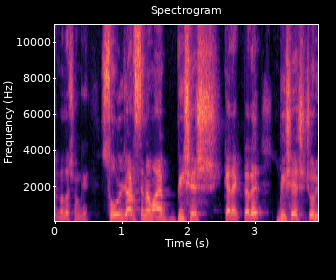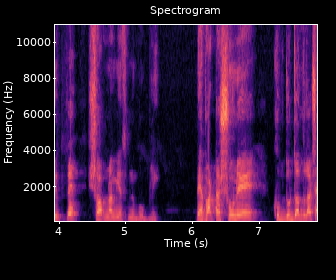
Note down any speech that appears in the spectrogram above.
আপনাদের সঙ্গে। সোলজার সিনেমায় বিশেষ ক্যারেক্টারে, বিশেষ চরিত্রে শবনাম ইয়াসমিন বুবলি। ব্যাপারটা শুনে খুব দুর্দান্ত লাগছে।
